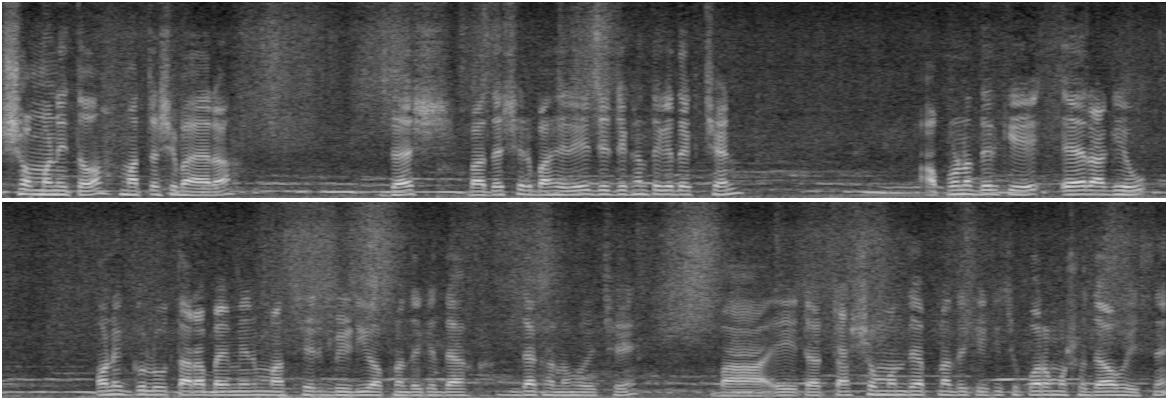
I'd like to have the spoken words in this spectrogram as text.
সম্মানিত মাছ ভাইয়েরা, দেশ বা দেশের বাইরে যে যেখান থেকে দেখছেন, আপনাদেরকে এর আগেও অনেকগুলো তারাবাইমের মাছের ভিডিও আপনাদেরকে দেখ- দেখানো হয়েছে বা এটার চাষ সম্বন্ধে আপনাদেরকে কিছু পরামর্শ দেওয়া হয়েছে।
